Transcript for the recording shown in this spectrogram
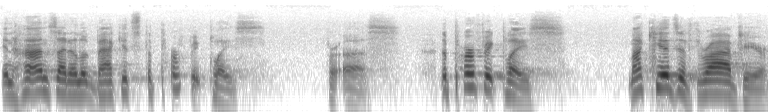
In hindsight, I look back, it's the perfect place for us. The perfect place. My kids have thrived here.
